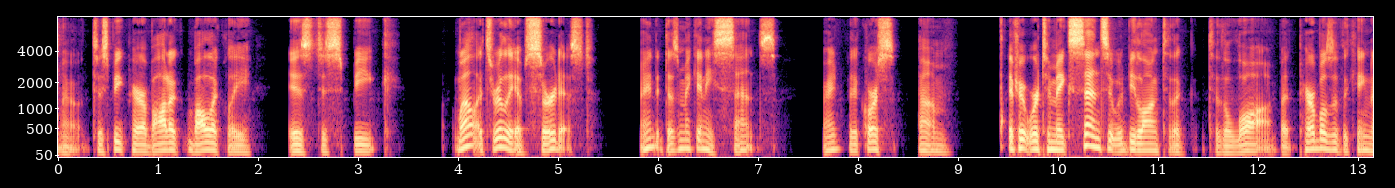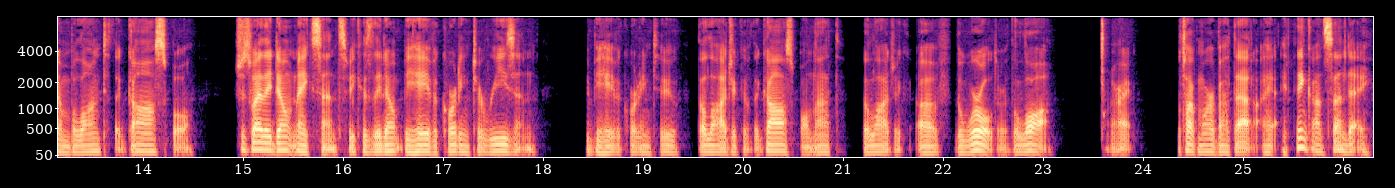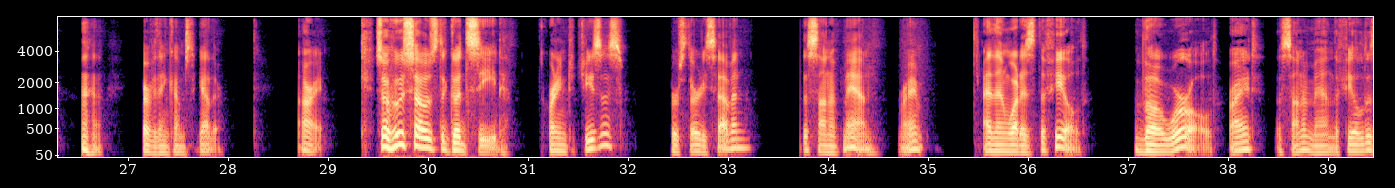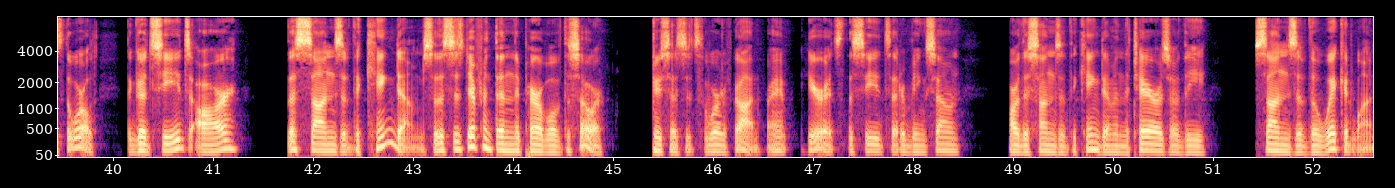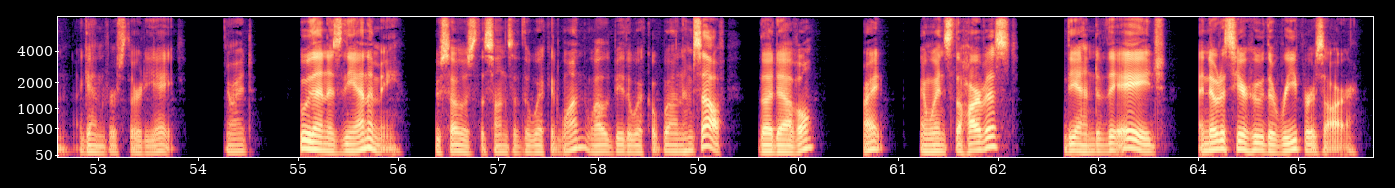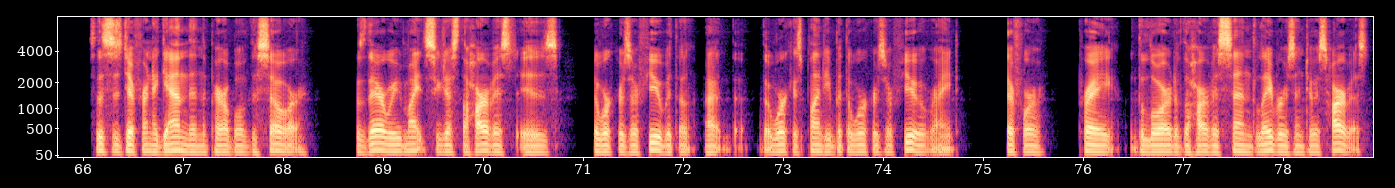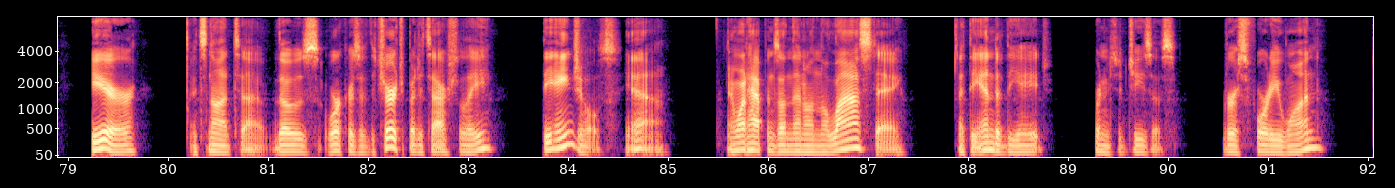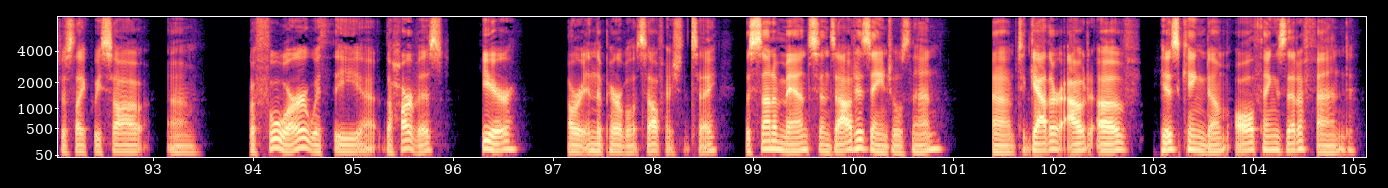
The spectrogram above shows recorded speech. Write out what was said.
uh, to speak parabolically is to speak, well, it's really absurdist, right? It doesn't make any sense, right? But of course, um, if it were to make sense, it would belong to the to the law. But parables of the kingdom belong to the gospel, which is why they don't make sense because they don't behave according to reason. They behave according to the logic of the gospel, not the logic of the world or the law. All right. We'll talk more about that, I, I think, on Sunday, if everything comes together. All right. So, who sows the good seed? According to Jesus, verse 37, the Son of Man, right? And then what is the field? The world, right? The Son of Man, the field is the world. The good seeds are the sons of the kingdom. So, this is different than the parable of the sower, who says it's the word of God, right? Here, it's the seeds that are being sown are the sons of the kingdom, and the tares are the sons of the wicked one. Again, verse 38, right? Who then is the enemy who sows the sons of the wicked one? Well, it'd be the wicked one himself, the devil, right? And whence the harvest? The end of the age. And notice here who the reapers are. So this is different again than the parable of the sower. Because there we might suggest the harvest is the workers are few, but the, uh, the, the work is plenty, but the workers are few, right? Therefore, pray the Lord of the harvest send laborers into his harvest. Here, it's not uh, those workers of the church, but it's actually the angels. Yeah. And what happens on then on the last day, at the end of the age, according to Jesus? Verse 41, just like we saw um, before with the, uh, the harvest, here, or in the parable itself, I should say, the Son of Man sends out his angels then um, to gather out of his kingdom all things that offend,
